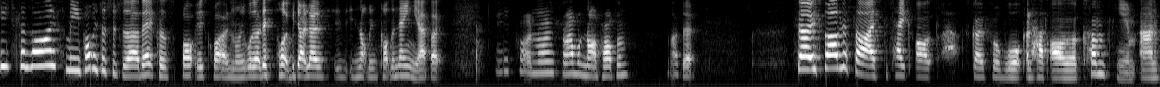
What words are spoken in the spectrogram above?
eaten alive? I mean, he probably does deserve it because Spot is quite annoying. Well, at this point, we don't know, he's not been got the name yet, but he's quite annoying, so that's not a problem. That's it. So his father decides to take Arlo, to go for a walk and has Arlo accompany him and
